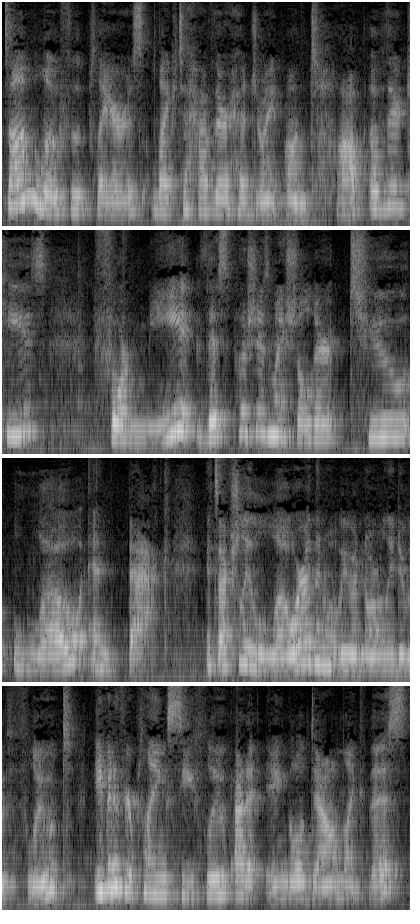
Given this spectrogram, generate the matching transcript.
Some low flute players like to have their head joint on top of their keys. For me, this pushes my shoulder too low and back. It's actually lower than what we would normally do with flute. Even if you're playing C flute at an angle down like this,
